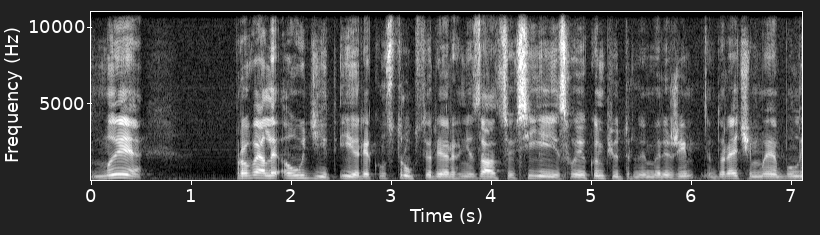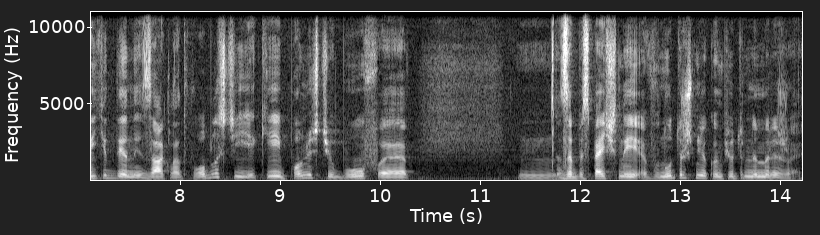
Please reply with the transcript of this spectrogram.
Ми провели аудіт і реконструкцію, реорганізацію всієї своєї комп'ютерної мережі. До речі, ми були єдиний заклад в області, який повністю був е, забезпечений внутрішньою комп'ютерною мережею.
